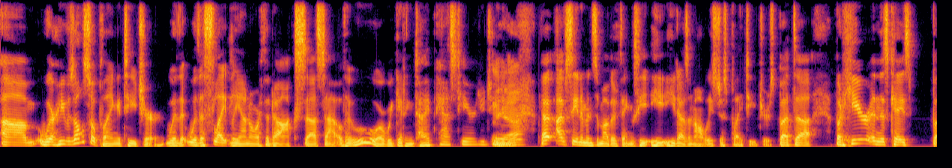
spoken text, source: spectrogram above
Um, where he was also playing a teacher with with a slightly unorthodox uh, style. Ooh, are we getting typecast here, Eugene? Yeah. I- I've seen him in some other things. He he, he doesn't always just play teachers, but uh, but here in this case, p-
